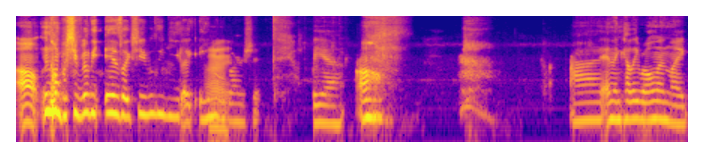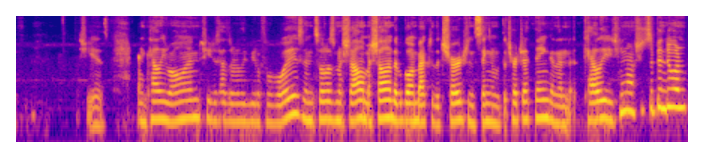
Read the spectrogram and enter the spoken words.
um, no, but she really is. Like she really be like anal Alright. about her shit. But yeah, um, I and then Kelly Rowland, like she is, and Kelly Rowland, she just has a really beautiful voice, and so does Michelle. Michelle ended up going back to the church and singing with the church, I think. And then Kelly, you know, she's been doing,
